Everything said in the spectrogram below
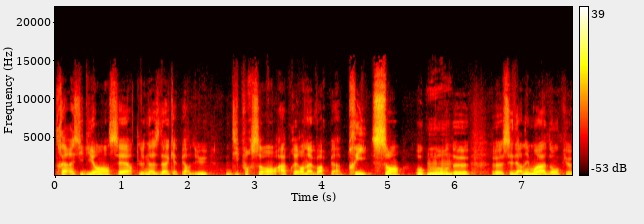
très résilients. Certes, le Nasdaq a perdu 10% après en avoir pris 100 au cours de euh, ces derniers mois. Donc, euh,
